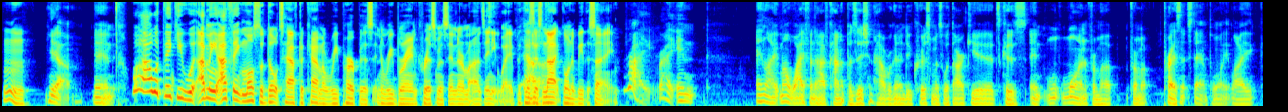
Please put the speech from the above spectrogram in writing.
hmm yeah and Well, I would think you would. I mean, I think most adults have to kind of repurpose and rebrand Christmas in their minds anyway, because it's not going to be the same. Right, right, and and like my wife and I have kind of positioned how we're gonna do Christmas with our kids, because and one from a from a present standpoint, like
